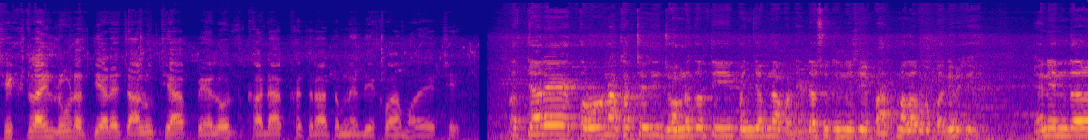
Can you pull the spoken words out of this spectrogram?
સિક્સ લાઇન રોડ અત્યારે ચાલુ થયા. પહેલો જ ખાડા ખતરા તમને દેખવા મળે છે. અત્યારે કરોડોના ખર્ચે જે જામનગરથી પંજાબના ભટેડા સુધીનો જે ભારતમાલા રોડ બન્યો છે, એની અંદર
